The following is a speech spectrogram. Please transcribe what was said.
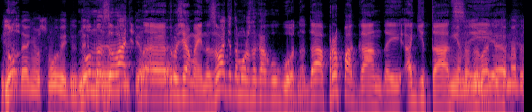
и ну, создание условий. Ну, это, называть, это да. друзья мои, называть это можно как угодно, да, пропагандой, агитацией, не, называть это надо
